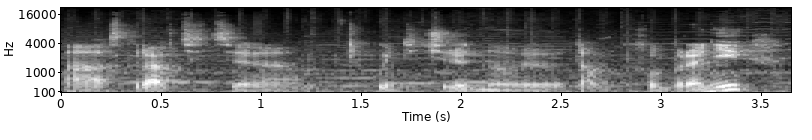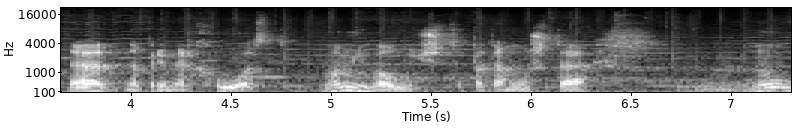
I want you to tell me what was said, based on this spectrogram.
э, скрафтить э, какую-нибудь очередную там кусок брони, да, например, хвост, вам не получится, потому что, ну,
